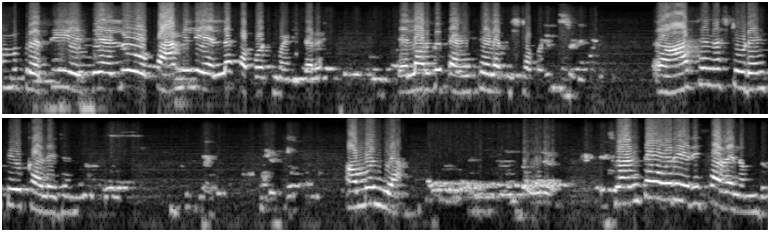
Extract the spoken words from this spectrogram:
ಅಮ್ಮ ಪ್ರತಿ ಹೆಜ್ಜೆಯಲ್ಲೂ ಫ್ಯಾಮಿಲಿ ಎಲ್ಲ ಸಪೋರ್ಟ್ ಮಾಡಿದ್ದಾರೆ. ಎಲ್ಲರಿಗೂ ಥ್ಯಾಂಕ್ಸ್ ಹೇಳಕ್ ಇಷ್ಟಪಡ್ತೀನಿ. Hassan student P U college ಅಂತ. ಅಮೂಲ್ಯ. ಸ್ವಂತ ಊರು ಇರಿಸಾವೆ ನಮ್ದು.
